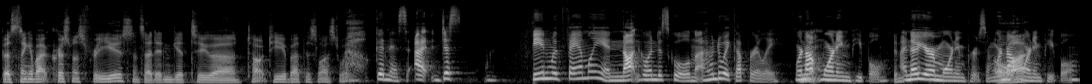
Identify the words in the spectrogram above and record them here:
Best thing about Christmas for you, since I didn't get to uh, talk to you about this last week? Oh Goodness, I just being with family and not going to school, not having to wake up early. We're not morning people. I know you're a morning person. We're Oh, not I- morning people.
